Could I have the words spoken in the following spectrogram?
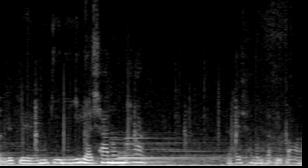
ตัดเล็บแล้วเมื่อกี้นี้เหลือชานมค่ะอยากให้ชานมตัดเล็บบ้าง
